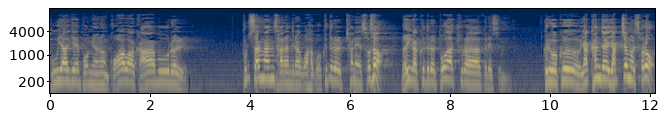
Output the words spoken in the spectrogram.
구약에 보면은 고아와 가부를 불쌍한 사람이라고 하고 그들을 편에 서서 너희가 그들을 도와주라 그랬습니다. 그리고 그 약한 자의 약점을 서로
